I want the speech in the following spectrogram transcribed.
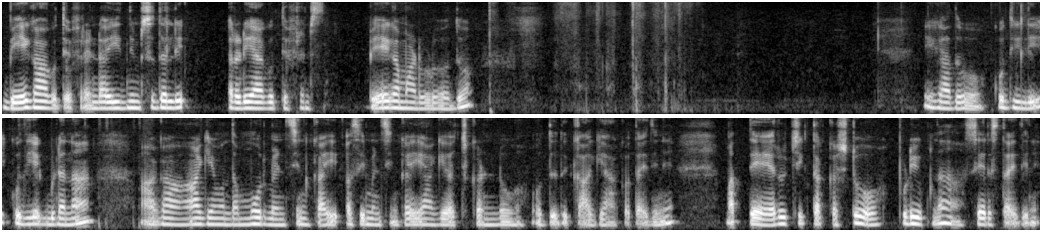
ಬೇಗ ಆಗುತ್ತೆ ಫ್ರೆಂಡ್ ಐದು ನಿಮಿಷದಲ್ಲಿ ರೆಡಿ ಆಗುತ್ತೆ ಫ್ರೆಂಡ್ಸ್ ಬೇಗ ಮಾಡಿಬಿಡ್ಬೋದು. ಈಗ ಅದು ಕುದೀಲಿ ಕುದಿಯಕ್ಕೆ ಬಿಡೋಣ. ಆಗ ಹಾಗೆ ಒಂದು ಮೂರು ಮೆಣಸಿನ್ಕಾಯಿ, ಹಸಿ ಮೆಣಸಿನ್ಕಾಯಿ ಹಾಗೆ ಹಚ್ಕೊಂಡು ಉದ್ದದಕ್ಕೆ ಹಾಗೆ ಹಾಕೋತಾ ಇದ್ದೀನಿ. ಮತ್ತು ರುಚಿಗೆ ತಕ್ಕಷ್ಟು ಪುಡಿ ಉಪ್ಪನ್ನ ಸೇರಿಸ್ತಾ ಇದ್ದೀನಿ.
